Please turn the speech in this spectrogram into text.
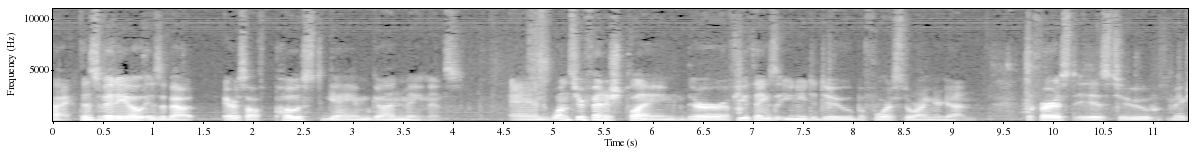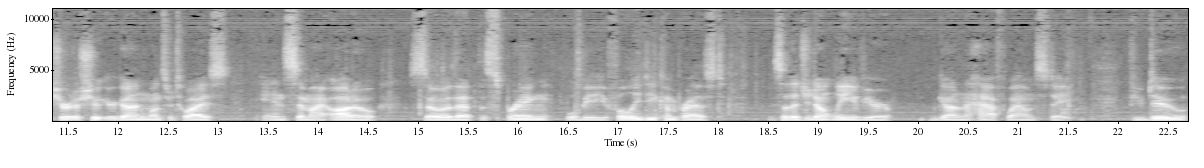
Hi, this video is about Airsoft post-game gun maintenance. And once you're finished playing, there are a few things that you need to do before storing your gun. The first is to make sure to shoot your gun once or twice in semi-auto so that the spring will be fully decompressed so that you don't leave your gun in a half-wound state. If you do,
